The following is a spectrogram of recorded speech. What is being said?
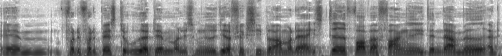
øhm, få, det, få det bedste ud af dem, og ligesom nyde de der fleksible rammer der, i stedet for at være fanget i den der med, at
